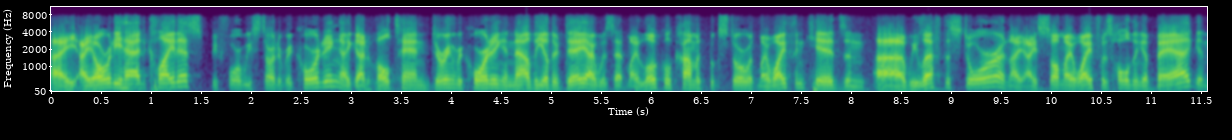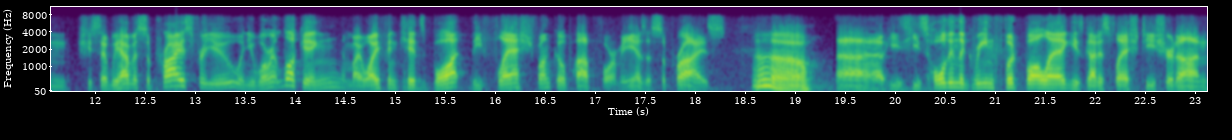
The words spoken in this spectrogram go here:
I, I already had Klytus before we started recording. I got Vultan during recording, and now the other day I was at my local comic book store with my wife and kids, and uh, we left the store, and I, I saw my wife was holding a bag, and she said, "We have a surprise for you." When you weren't looking, my wife and kids bought the Flash Funko Pop for me as a surprise. Oh, Uh, he's he's holding the green football leg. He's got his Flash T-shirt on.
